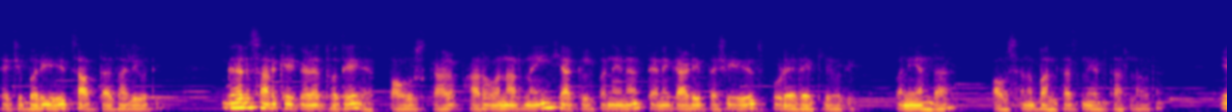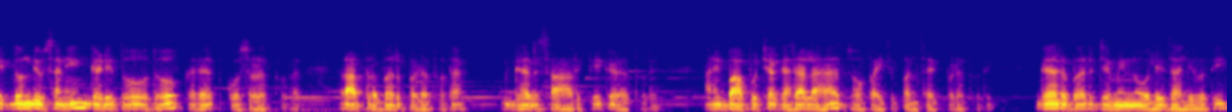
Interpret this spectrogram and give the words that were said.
त्याची बरीच आपदा झाली होती. घर सारखे गळत होते. पाऊस काळ फार होणार नाही ह्या कल्पनेनं त्याने गाडी तशीच पुढे रेटली होती. पण यंदा पावसानं भलताच नेट धरला होता. एक दोन दिवसांनी गडी धो धो करत कोसळत होता. रात्रभर पडत होता. घर सारखे गळत होते. आणि बापूच्या घराला झोपायची पंचायत पडत होती. घरभर जमीन ओली झाली होती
